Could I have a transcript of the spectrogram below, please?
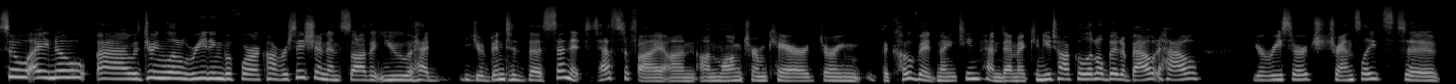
So I know uh, I was doing a little reading before our conversation and saw that you had you had been to the Senate to testify on on long term care during the COVID nineteen pandemic. Can you talk a little bit about how your research translates to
